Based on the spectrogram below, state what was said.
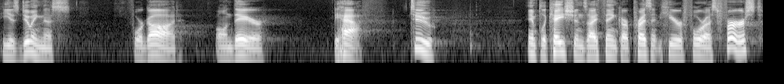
He is doing this for God on their behalf. Two implications, I think, are present here for us. First,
